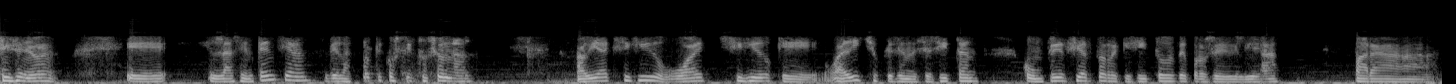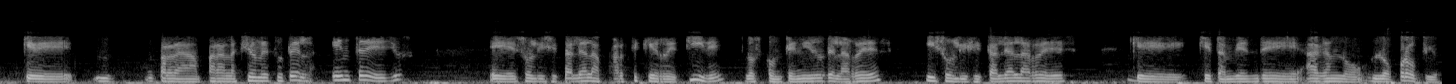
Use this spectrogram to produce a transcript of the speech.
Sí, señora. Eh, la sentencia de la Corte Constitucional había exigido o ha exigido que, o ha dicho que se necesitan cumplir ciertos requisitos de procedibilidad para que para, para la acción de tutela. Entre ellos, eh, solicitarle a la parte que retire los contenidos de las redes y solicitarle a las redes que, que también de, hagan lo, lo propio.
